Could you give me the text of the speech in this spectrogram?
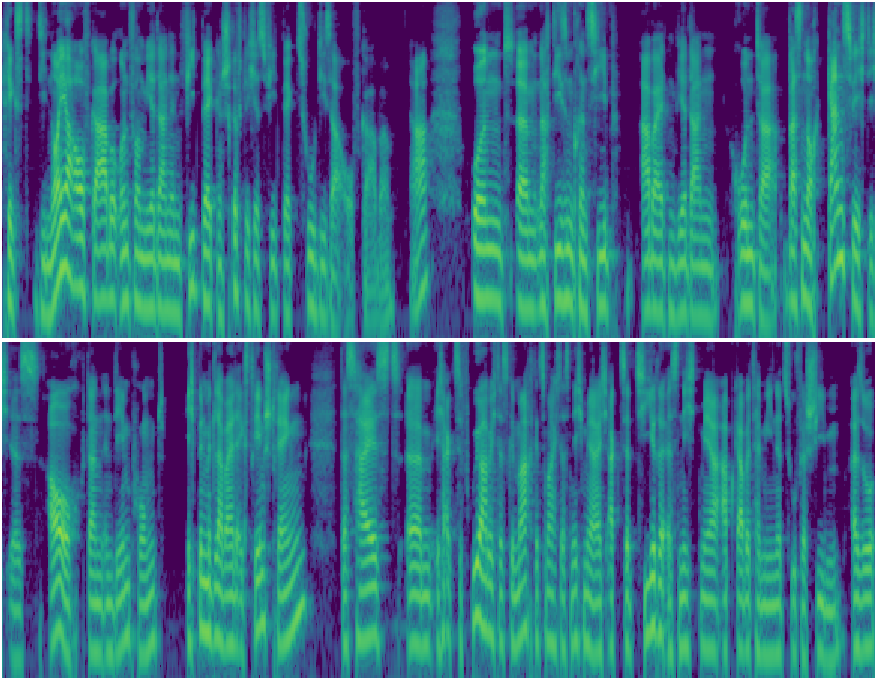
kriegst die neue Aufgabe und von mir dann ein Feedback, ein schriftliches Feedback zu dieser Aufgabe. Ja? Und ähm, nach diesem Prinzip arbeiten wir dann runter. Was noch ganz wichtig ist, auch dann in dem Punkt, ich bin mittlerweile extrem streng. Das heißt, ähm, ich akzeptiere, früher habe ich das gemacht, jetzt mache ich das nicht mehr. Ich akzeptiere es nicht mehr, Abgabetermine zu verschieben. Also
